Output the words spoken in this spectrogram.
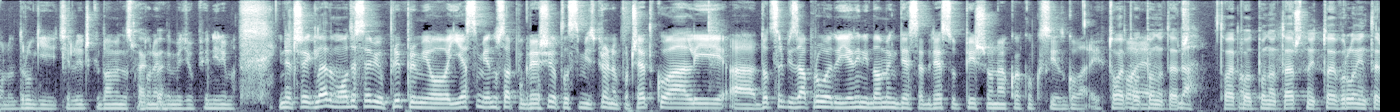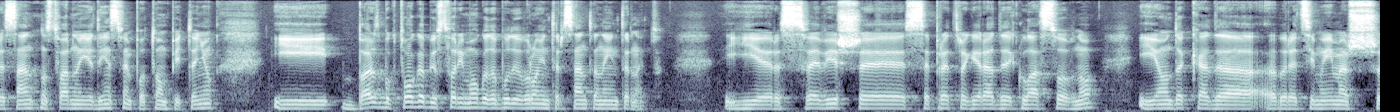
ono, drugi ćirilički domen, da smo tu negde među pionirima. Inače, gledam ovde sebi u pripremi, ovo, ovaj, jesam jednu stvar pogrešio, to sam ispravio na početku, ali a, Srbi zapravo je jedini domen gde se adresu piše onako kako se izgovaraju. To je to potpuno tačno. Da, to je potpuno tačno i to je vrlo interesantno, stvarno jedinstven po tom pitanju i baš zbog toga bi u stvari mogao da bude vrlo interesantan na internetu jer sve više se pretrage rade glasovno i onda kada recimo imaš e,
